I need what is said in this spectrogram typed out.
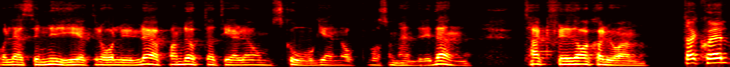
och läser nyheter och håller er löpande uppdaterade om skogen och vad som händer i den. Tack för idag Carl-Johan. Tack själv.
